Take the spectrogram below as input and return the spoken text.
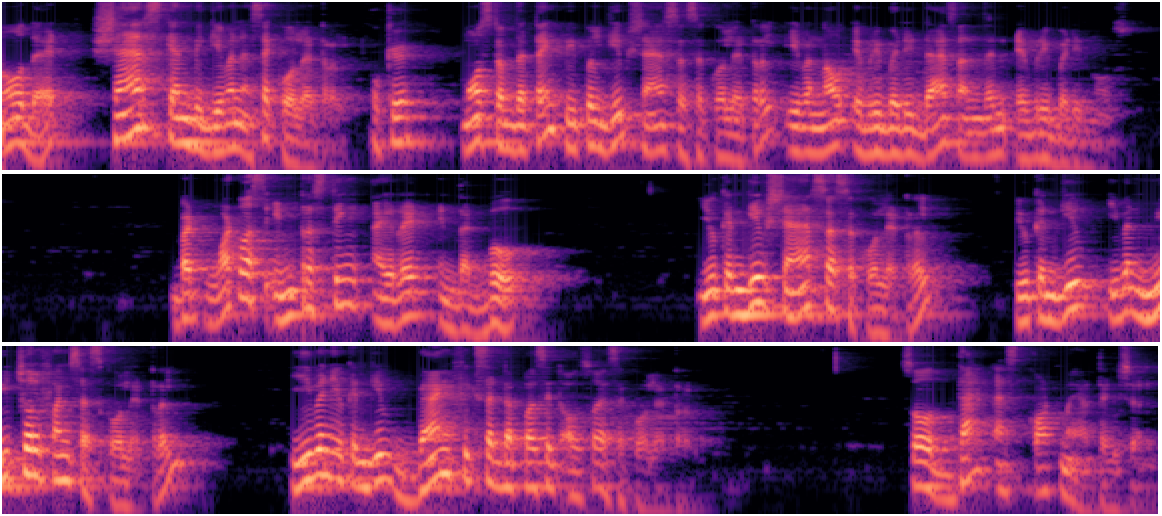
know that shares can be given as a collateral. Okay. Most of the time, people give shares as a collateral. Even now, everybody does, and then everybody knows. But what was interesting, I read in that book, you can give shares as a collateral, you can give even mutual funds as collateral, even you can give bank fixed deposit also as a collateral. So that has caught my attention.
